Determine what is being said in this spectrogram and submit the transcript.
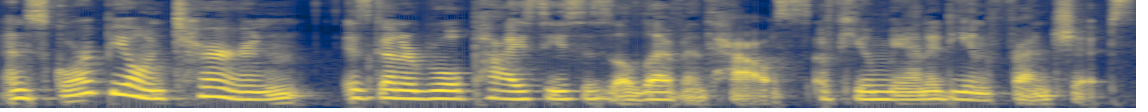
And Scorpio, in turn, is going to rule Pisces' 11th house of humanity and friendships.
